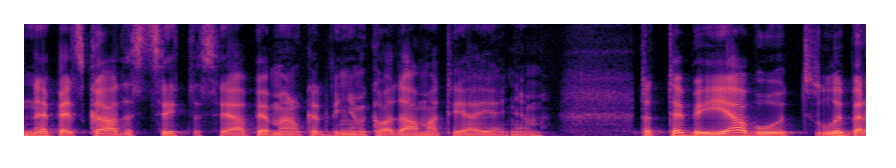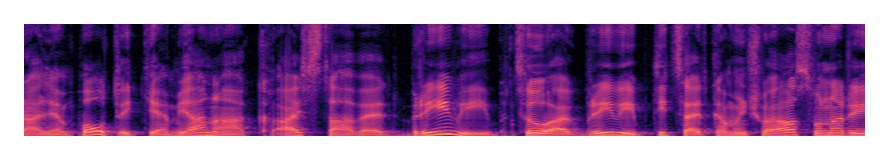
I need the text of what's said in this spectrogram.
ne pēc kādas citas, jā, piemēram, kad viņam ir kaut kāda amata jāieņem. Tad te bija jābūt liberāļiem politiķiem, jānāk aizstāvēt brīvību, cilvēku brīvību, ticēt, kam viņš vēlas, un arī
